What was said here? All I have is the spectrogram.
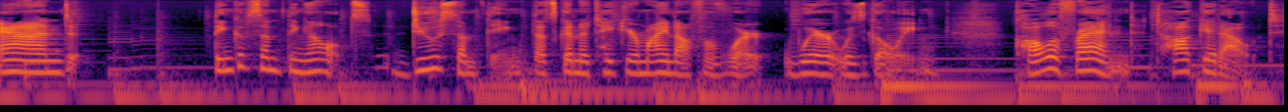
and think of something else. Do something that's going to take your mind off of where where it was going. Call a friend, talk it out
